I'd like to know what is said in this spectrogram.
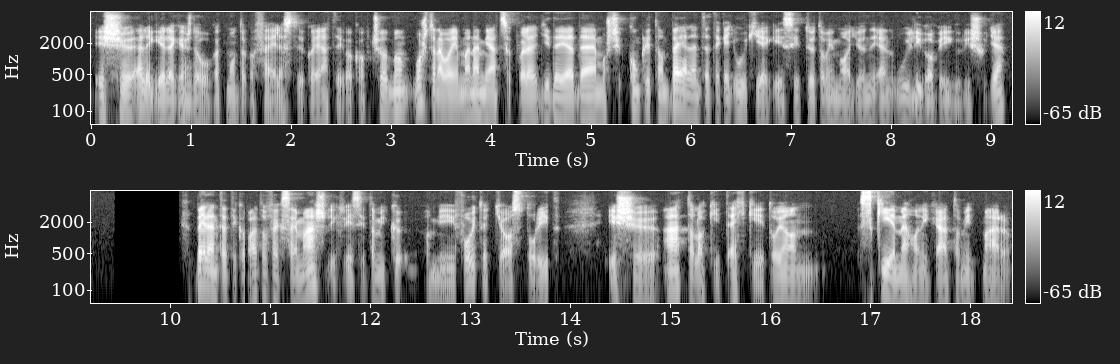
és elég érdekes dolgokat mondtak a fejlesztők a játéka kapcsolatban. Mostanában én már nem játszok vele egy ideje, de most konkrétan bejelentettek egy új kiegészítőt, ami majd jön ilyen új liga végül is, ugye? Bejelentették a Path of Exile második részét, ami, ami folytatja a sztorit, és átalakít egy-két olyan skill mechanikát, amit már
